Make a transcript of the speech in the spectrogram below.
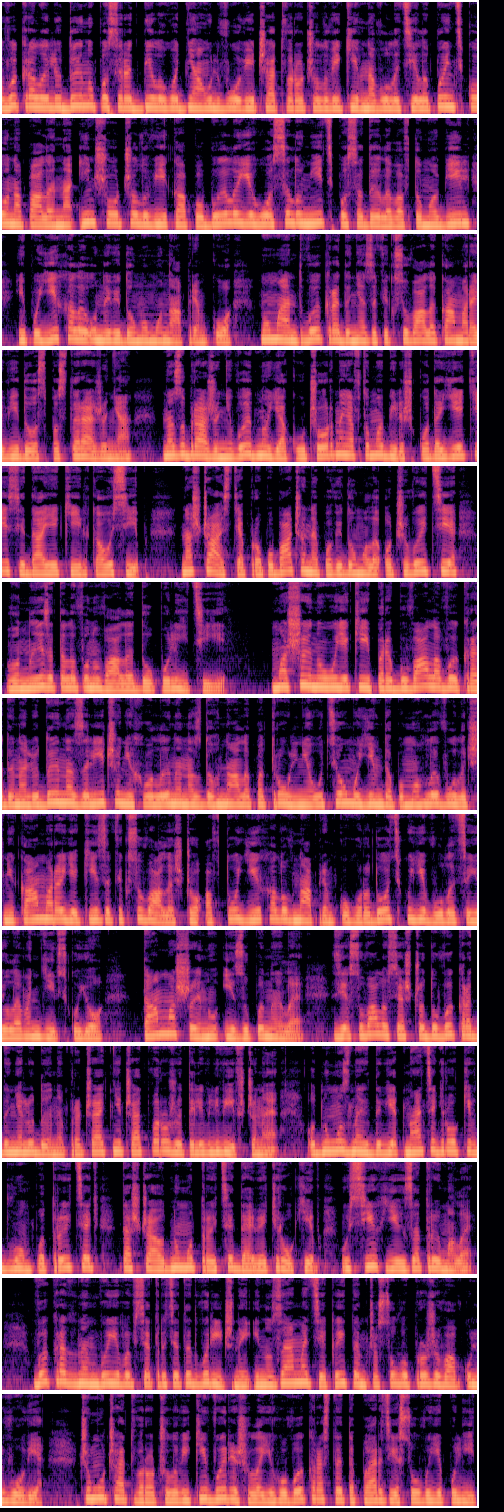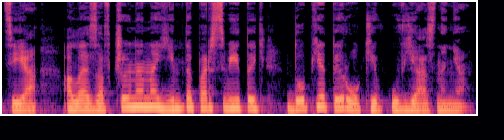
Викрали людину посеред білого дня у Львові. Четверо чоловіків на вулиці Липинського напали на іншого чоловіка, побили його, силоміць посадили в автомобіль і поїхали у невідомому напрямку. Момент викрадення зафіксували камери відеоспостереження. На зображенні видно, як у чорний автомобіль шкода Єті сідає кілька осіб. На щастя, про побачене повідомили очевидці. Вони зателефонували до поліції. Машину, у якій перебувала викрадена людина, за лічені хвилини наздогнали патрульні. У цьому їм допомогли вуличні камери, які зафіксували, що авто їхало в напрямку Городоцької вулицею Левандівською. Там машину і зупинили. З'ясувалося, що до викрадення людини причетні четверо жителів Львівщини. Одному з них 19 років, двом по 30 та ще одному 39 років. Усіх їх затримали. Викраденим виявився 32-річний іноземець, який тимчасово проживав у Львові. Чому четверо чоловіків вирішили його викрасти, тепер з'ясовує поліція. Але за вчинене їм тепер світить до п'яти років ув'язнення.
